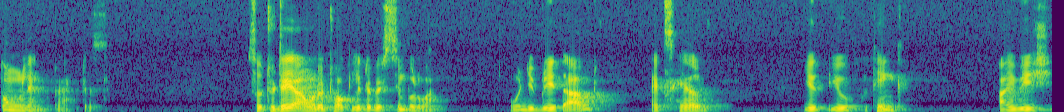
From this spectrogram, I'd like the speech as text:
Tonglen practice. So today I want to talk a little bit simple one. When you breathe out, exhale, you, you think, I wish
